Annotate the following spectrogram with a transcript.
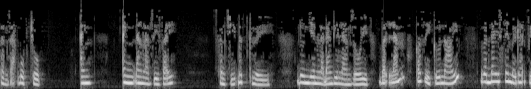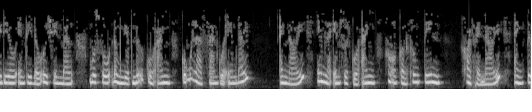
Sầm giã bụp chụp. Anh, anh đang làm gì vậy? Sầm Chí bất cười. Đương nhiên là đang đi làm rồi, bận lắm, có gì cứ nói. Gần đây xem mấy đoạn video em thi đấu ở trên mạng, một số đồng nghiệp nữ của anh cũng là fan của em đấy. Anh nói em là em ruột của anh, họ còn không tin. Khỏi phải nói, anh tự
